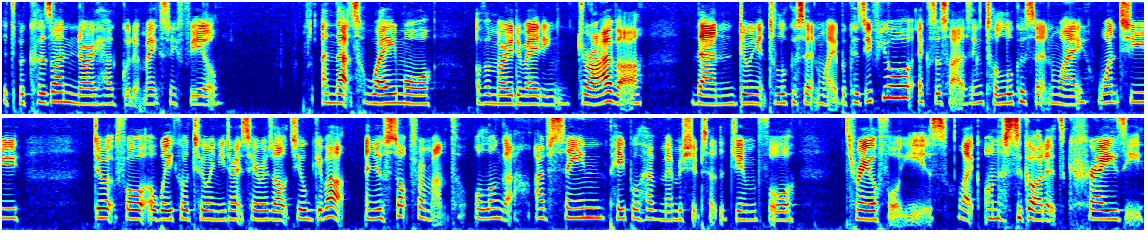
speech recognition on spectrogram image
it's because I know how good it makes me feel. And that's way more of a motivating driver than doing it to look a certain way. Because if you're exercising to look a certain way, once you do it for a week or two and you don't see results, you'll give up and you'll stop for a month or longer. I've seen people have memberships at the gym for three or four years. Like, honest to God, it's crazy.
